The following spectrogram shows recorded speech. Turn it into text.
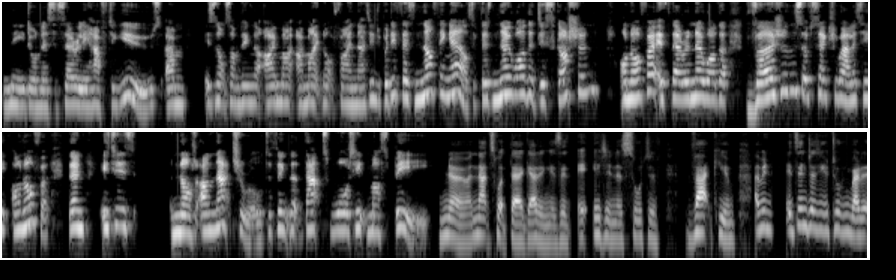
need or necessarily have to use. Um, it's not something that I might I might not find that interesting. But if there's nothing else, if there's no other discussion on offer, if there are no other versions of sexuality on offer, then it is not unnatural to think that that's what it must be. No, and that's what they're getting is it, it, it in a sort of vacuum. I mean, it's interesting you're talking about a,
